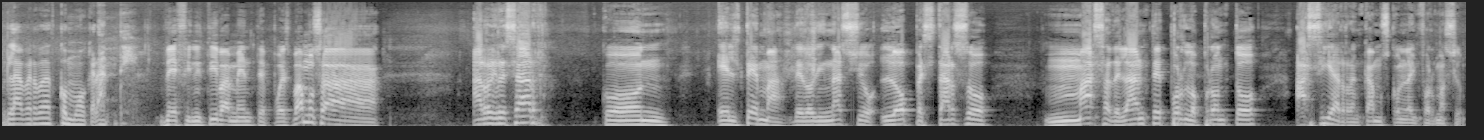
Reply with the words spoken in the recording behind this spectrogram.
la verdad, como grande. Definitivamente, pues vamos a, a regresar con el tema de don Ignacio López Tarso más adelante. Por lo pronto, así arrancamos con la información.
